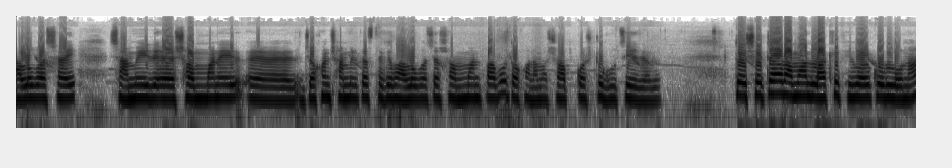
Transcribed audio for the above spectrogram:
ভালোবাসায়, স্বামীর সম্মানের যখন স্বামীর কাছ থেকে ভালোবাসা সম্মান পাবো, তখন আমার সব কষ্ট গুছিয়ে যাবে। তো সেটা আর আমার লাখে ফেভার করল না।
